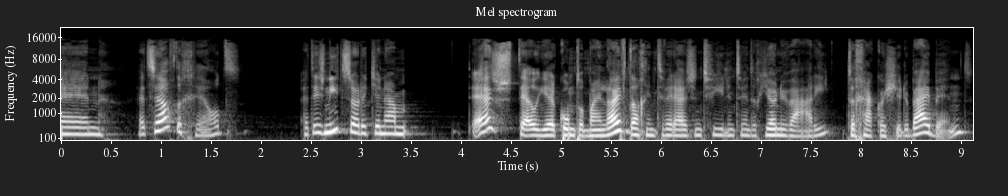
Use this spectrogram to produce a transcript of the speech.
En hetzelfde geldt, het is niet zo dat je naar, stel je komt op mijn live dag in 2024 januari, te gek als je erbij bent.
